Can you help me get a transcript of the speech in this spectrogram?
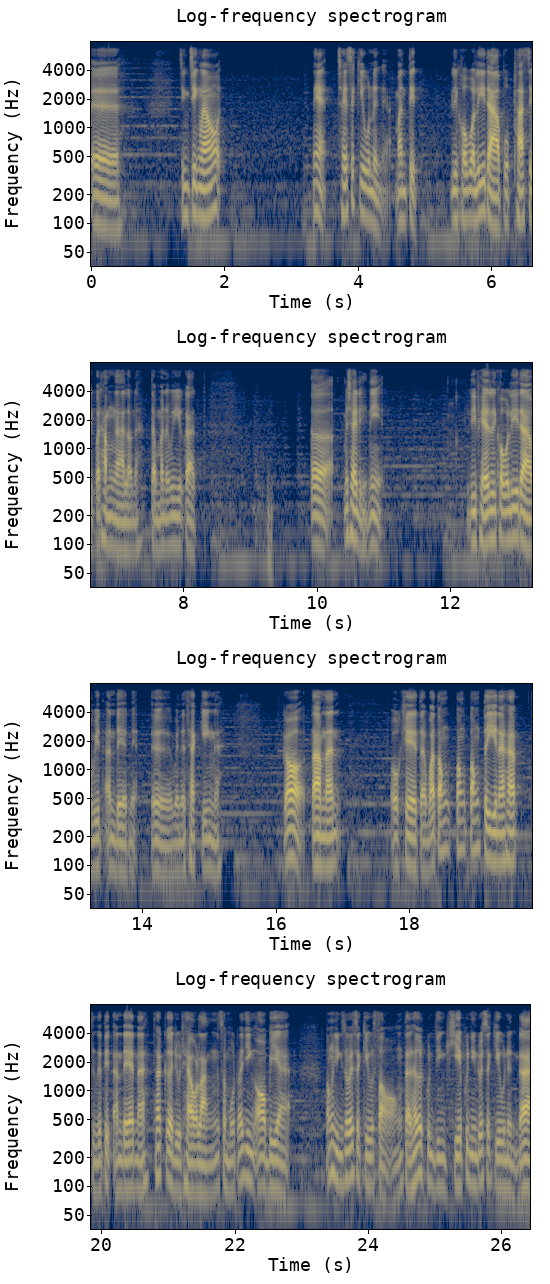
เออจริง ๆ แล้ว เนี่ยใช้สกิลหนึ่งอะมันติด Recovery ดาวปุ๊บพลาสซีฟก็ทำงานแล้วนะ แต่มันมีโอกาส เออไม่ใช่ดิ นี่ Replace Recovery ดาว with Undead เนี่ย เออ when attacking นะ ก็ตามนั้น โอเค แต่ว่าต้องต้องต้องตีนะครับ ถึงจะติดอันเดสนะ ถ้าเกิดอยู่แถวหลังสมมติว่ายิงออเบียต้องยิงด้วยสกิลสองแต่ถ้าเกิดคุณยิงคีฟคุณยิงด้วยสกิลหนึ่งได้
